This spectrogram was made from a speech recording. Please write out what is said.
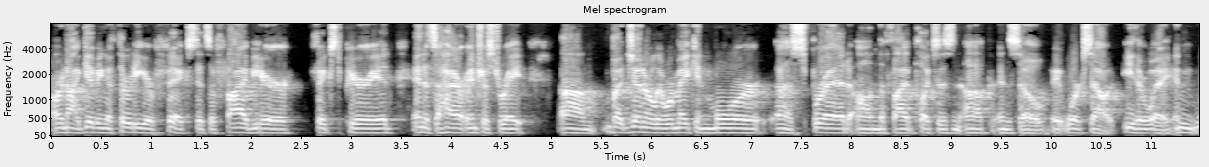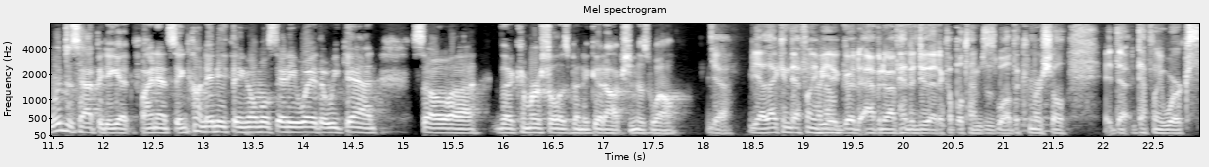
are not giving a 30 year fixed, it's a five year fixed period and it's a higher interest rate. Um, but generally, we're making more uh, spread on the five plexes and up. And so it works out either way. And we're just happy to get financing on anything almost any way that we can. So uh, the commercial has been a good option as well. Yeah, yeah, that can definitely be a good avenue. I've had to do that a couple times as well. The commercial, it de- definitely works.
